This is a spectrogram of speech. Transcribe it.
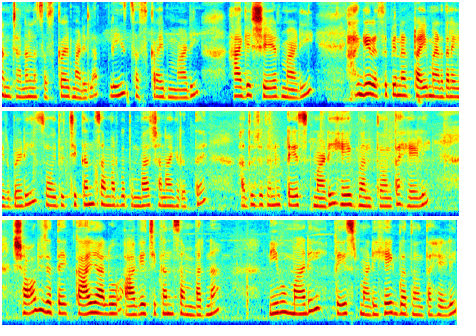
ನನ್ನ ಚಾನಲ್ನ ಸಬ್ಸ್ಕ್ರೈಬ್ ಮಾಡಿಲ್ಲ ಪ್ಲೀಸ್ ಸಬ್ಸ್ಕ್ರೈಬ್ ಮಾಡಿ, ಹಾಗೆ ಶೇರ್ ಮಾಡಿ. ಹಾಗೆ ರೆಸಿಪಿನ ಟ್ರೈ ಮಾಡ್ದಲೇ ಇರಬೇಡಿ. ಸೊ ಇದು ಚಿಕನ್ ಸಾಂಬಾರ್ಗೂ ತುಂಬ ಚೆನ್ನಾಗಿರುತ್ತೆ. ಅದ್ರ ಜೊತೆನೂ ಟೇಸ್ಟ್ ಮಾಡಿ ಹೇಗೆ ಬಂತು ಅಂತ ಹೇಳಿ. ಶಾವಿಗೆ ಜೊತೆ ಕಾಯಿ ಹಾಲು, ಹಾಗೆ ಚಿಕನ್ ಸಾಂಬಾರನ್ನ ನೀವು ಮಾಡಿ ಟೇಸ್ಟ್ ಮಾಡಿ ಹೇಗೆ ಬಂತು ಅಂತ ಹೇಳಿ.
